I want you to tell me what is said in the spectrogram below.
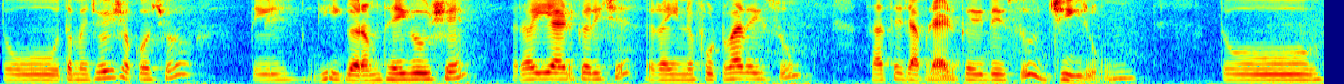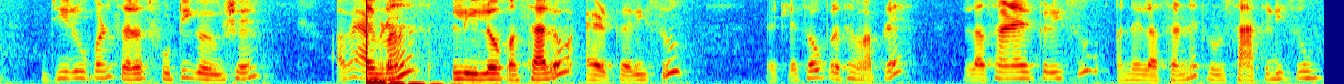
તો તમે જોઈ શકો છો, તેલ ઘી ગરમ થઈ ગયું છે. રઈ એડ કરી છે, રઈને ફૂટવા દઈશું. સાથે જ આપણે એડ કરી દઈશું જીરું. તો જીરું પણ સરસ ફૂટી ગયું છે. હવે એમાં લીલો મસાલો એડ કરીશું. એટલે સૌ પ્રથમ આપણે લસણ એડ કરીશું અને લસણને થોડું સાંતળીશું.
